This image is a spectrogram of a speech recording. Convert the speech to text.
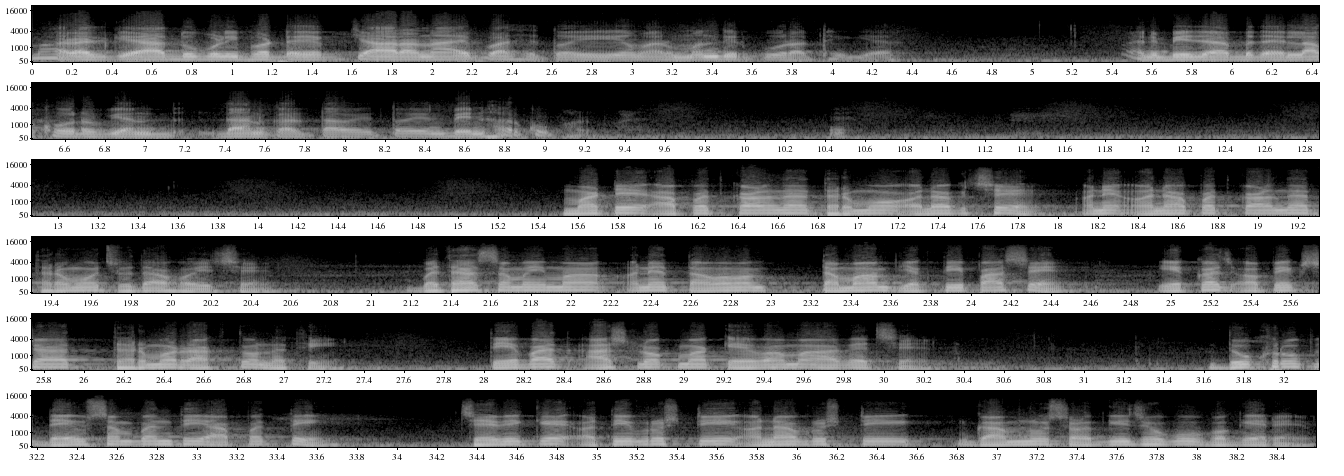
મહારાજ કે આ દુબળી ભટ્ટે એક ચાર આના આપ્યા છે તો એ અમારું મંદિર પૂરા થઈ ગયા. અને બીજા બધા લાખો રૂપિયા દાન કરતા હોય તો એને બેન હરખું ફળ મળે. માટે આપતકાળના ધર્મો અલગ છે અને અનાપતકાળના ધર્મો જુદા હોય છે. બધા સમયમાં અને તમામ તમામ વ્યક્તિ પાસે એક જ અપેક્ષા ધર્મ રાખતો નથી. તે વાત આ શ્લોકમાં કહેવામાં આવે છે. દુઃખરૂપ દેવ સંબંધી આપત્તિ, જેવી કે અતિવૃષ્ટિ, અનાવૃષ્ટિ, ગામનું સળગી જવું વગેરે.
